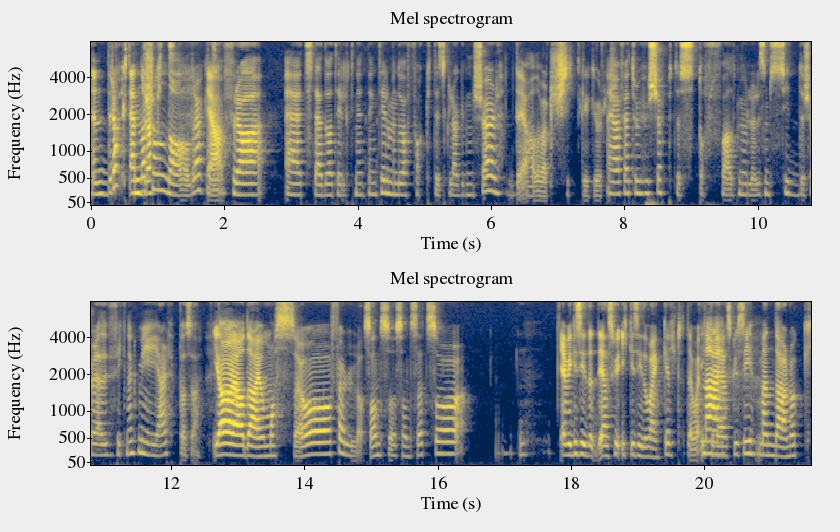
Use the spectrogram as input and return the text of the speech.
En drakt. En En nasjonaldrakt. ja fra et sted du har tilknytning til, men du har faktisk lagd den sjøl. Det hadde vært skikkelig kult. Ja, for jeg tror hun kjøpte stoff og alt mulig og liksom sydde sjøl. Ja, hun fikk nok mye hjelp, altså. Ja, ja, det er jo masse å følge og sånn, så sånn sett så Jeg vil ikke si det Jeg skulle ikke si det var enkelt. Det var ikke Nei. det jeg skulle si, men det er nok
